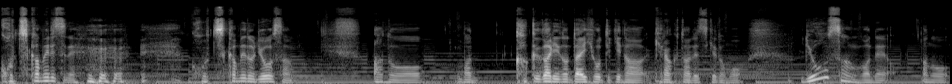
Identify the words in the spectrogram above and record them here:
こち亀ですね。こち亀のりょうさん。あの、まあ、角刈りの代表的なキャラクターですけども、りょうさんはね、あの、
